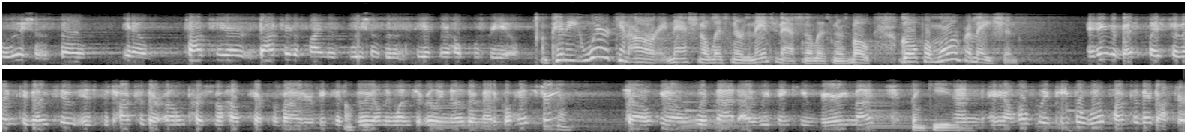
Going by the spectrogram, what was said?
solutions. So, you know, talk to your doctor to find those solutions and see if they're helpful for you. Penny, where can our national listeners and international listeners both go for more information? I think the best place for them to go to is to talk to their own personal health care provider because they're the only ones that really know their medical history. So, you know, with that, I, we thank you very much. Thank you. And, you know, hopefully people will talk to their doctor.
